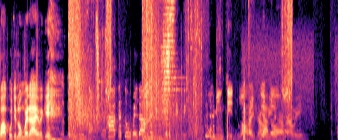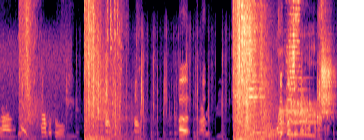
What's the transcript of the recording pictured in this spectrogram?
กว่ากูจะลงไปได้เมื่อกี้ ระเบียงมีสองตัวพากระสู้ไม่ได้ผมยิงติดตัวใส่เพื่อนจอกลางหน้าประตูนี่เนี่ยเอาเอาเออมาเป็นพี่จะเปิดตัว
